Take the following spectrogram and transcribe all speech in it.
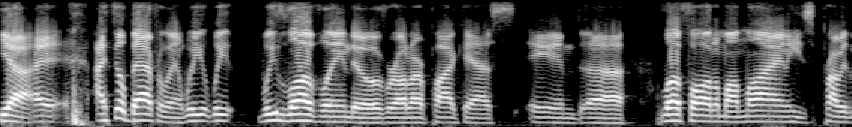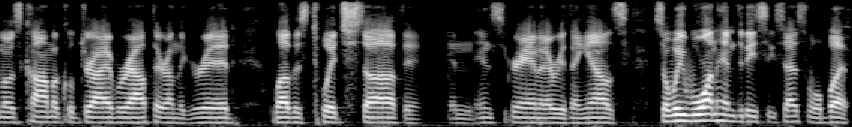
yeah, I I feel bad for Lando. We we we love Lando over on our podcast and uh, love following him online. He's probably the most comical driver out there on the grid. Love his Twitch stuff and, and Instagram and everything else. So we want him to be successful. But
